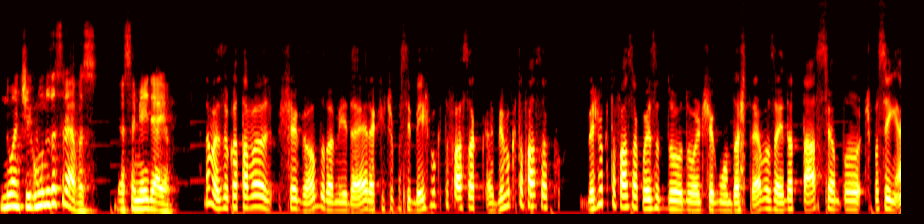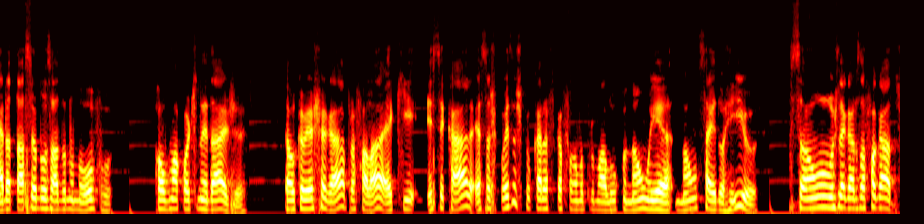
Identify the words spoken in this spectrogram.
No antigo mundo das trevas. Essa é a minha ideia. Não, mas o que eu tava chegando na minha ideia era que, tipo assim, mesmo que tu faça. Mesmo que tu faça. Mesmo que tu faça a coisa do, do antigo mundo das trevas, ainda tá sendo. Tipo assim, ainda tá sendo usado no novo como uma continuidade. Então o que eu ia chegar pra falar é que esse cara, essas coisas que o cara fica falando pro maluco não ir, não sair do Rio, são os legados afogados.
